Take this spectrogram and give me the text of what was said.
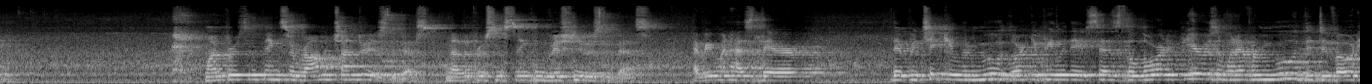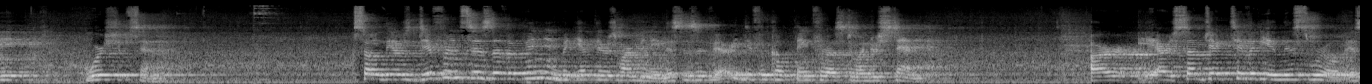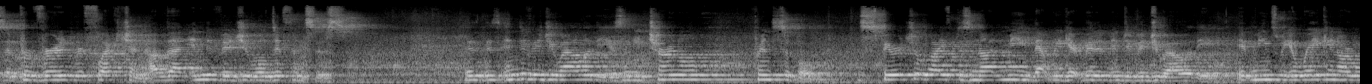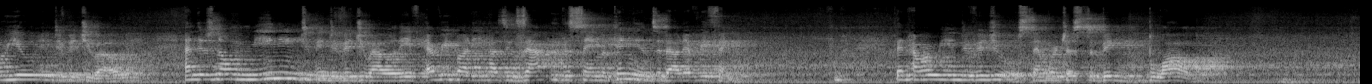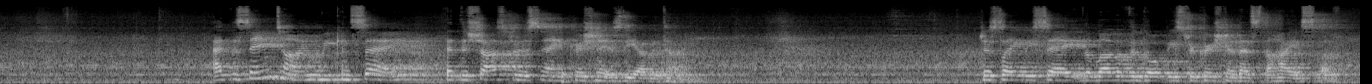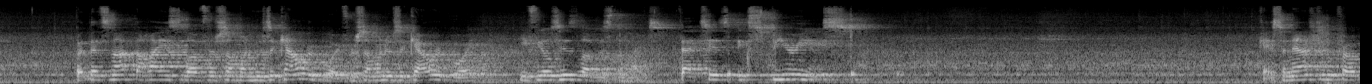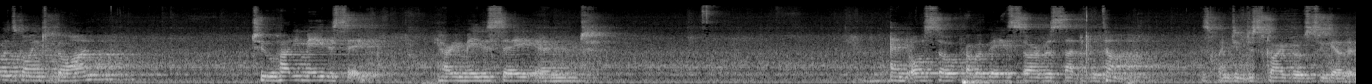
One person thinks that Ramachandra is the best. Another person is thinking Vishnu is the best. Everyone has their their particular mood. Lord Kapila Dev says the Lord appears in whatever mood the devotee worships him. So there's differences of opinion, but yet there's harmony. This is a very difficult thing for us to understand. Our, our subjectivity in this world is a perverted reflection of that individual differences. This individuality is an eternal principle. Spiritual life does not mean that we get rid of individuality. It means we awaken our real individuality. And there's no meaning to individuality if everybody has exactly the same opinions about everything. Then how are we individuals? Then we're just a big blob. At the same time, we can say that the Shastra is saying Krishna is the avatar. Just like we say the love of the gopis for Krishna, that's the highest love. But that's not the highest love for someone who's a coward boy. For someone who's a coward boy, he feels his love is the highest. That's his experience. Okay, so now Srila Prabhupada is going to go on to Hari Medase. Hari Medase and and also Prabhupada Sarva Sattvatam is going to describe those together.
